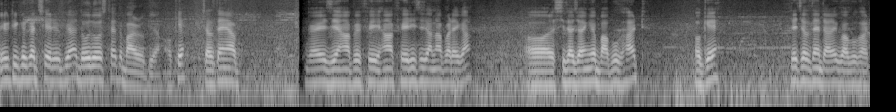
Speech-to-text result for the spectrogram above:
एक टिकट का छः रुपया दो दोस्त है तो बारह रुपया ओके? चलते हैं आप गाइस यहाँ पे फिर यहाँ फेरी से जाना पड़ेगा। और सीधा जाएँगे बाबू घाट ओके? ये चलते हैं डायरेक्ट बाबू घाट।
